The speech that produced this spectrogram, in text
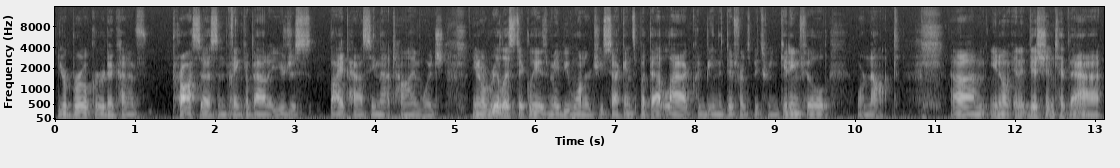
your broker to kind of process and think about it. You're just bypassing that time, which you know realistically is maybe one or two seconds, but that lag could be the difference between getting filled or not. Um, you know, in addition to that,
